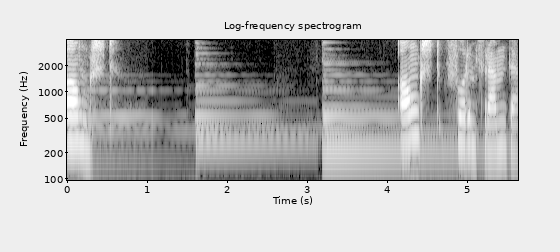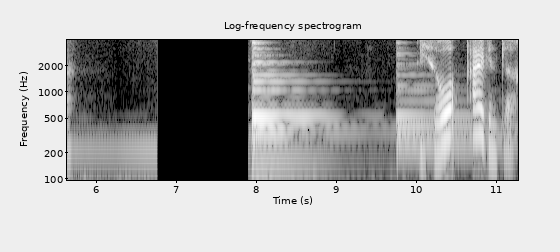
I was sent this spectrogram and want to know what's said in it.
Angst. Angst vor dem Fremden. Wieso eigentlich?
